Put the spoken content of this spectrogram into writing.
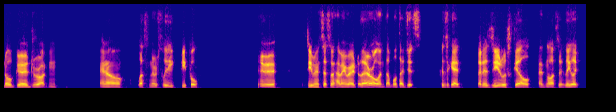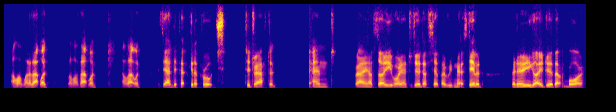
no good, rotten, you know, listeners league people who Steven insists on having around. They're all in double digits because again, there is zero skill in the league. Like, I'll have one of that one, I'll have that one, I'll have that one. It's the Andy Pipkin approach to drafting. And Ryan, I'm sorry you've already had to do enough shit by reading out a statement, but now you got to do a bit more.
